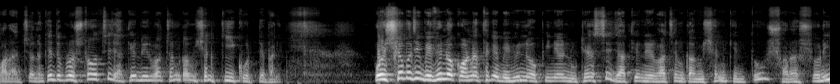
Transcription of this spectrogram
করার জন্য। কিন্তু প্রশ্ন হচ্ছে জাতীয় নির্বাচন কমিশন কি করতে পারে? পরিষ্কার বলছি বিভিন্ন কর্নার থেকে বিভিন্ন ওপিনিয়ন উঠে আসছে। জাতীয় নির্বাচন কমিশন কিন্তু সরাসরি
